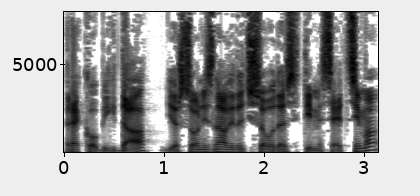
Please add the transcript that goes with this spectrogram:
Rekao bih da, jer su oni znali da će se ovo desiti mesecima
